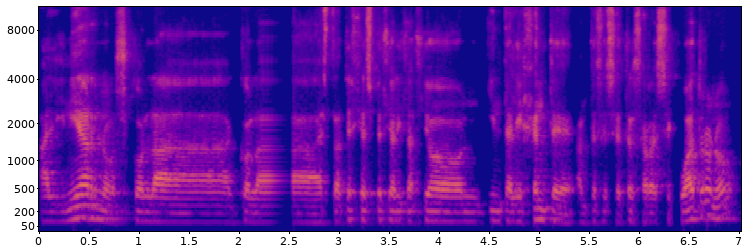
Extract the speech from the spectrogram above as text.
alinearnos con la, con la estrategia de especialización inteligente, antes S3, ahora S4, ¿no?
